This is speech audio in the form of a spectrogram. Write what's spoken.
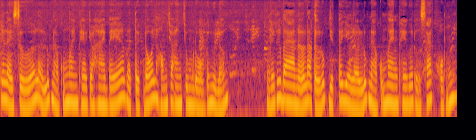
Với lại sữa là lúc nào cũng mang theo cho hai bé và tuyệt đối là không cho ăn chung đồ với người lớn. Cái thứ ba nữa là từ lúc dịch tới giờ là lúc nào cũng mang theo cái đồ sát khuẩn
